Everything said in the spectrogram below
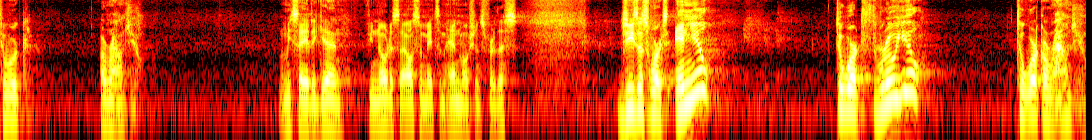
to work around you. Let me say it again. If you notice, I also made some hand motions for this. Jesus works in you, to work through you, to work around you.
